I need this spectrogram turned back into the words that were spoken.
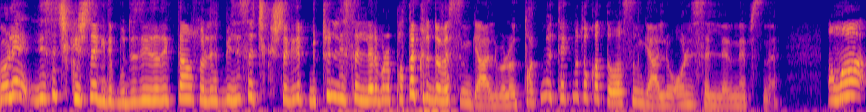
böyle lise çıkışına gidip bu diziyi izledikten sonra bir lise çıkışına gidip bütün liselileri böyle pataküte dövesim geldi. Böyle takma tekme tokat dövasım geldi o liselilerin hepsine. Ama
